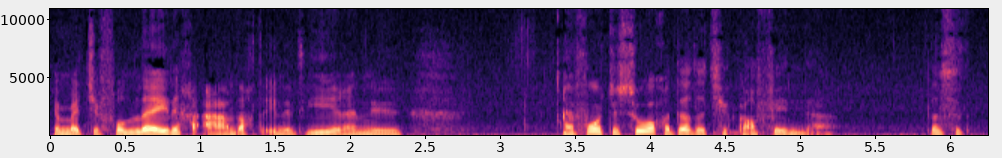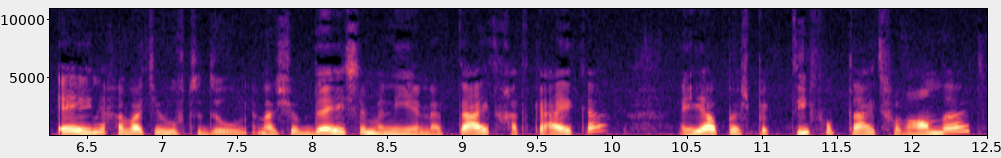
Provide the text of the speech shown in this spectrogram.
En met je volledige aandacht in het hier en nu. Ervoor te zorgen dat het je kan vinden. Dat is het enige wat je hoeft te doen. En als je op deze manier naar tijd gaat kijken en jouw perspectief op tijd verandert,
